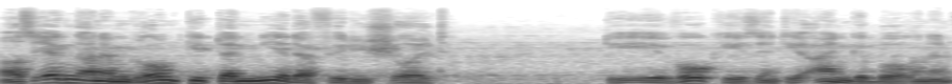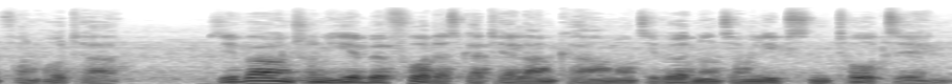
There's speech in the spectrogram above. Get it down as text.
Aus irgendeinem Grund gibt er mir dafür die Schuld. Die Evoki sind die Eingeborenen von Hutta. Sie waren schon hier, bevor das Kartell ankam, und sie würden uns am liebsten tot sehen.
